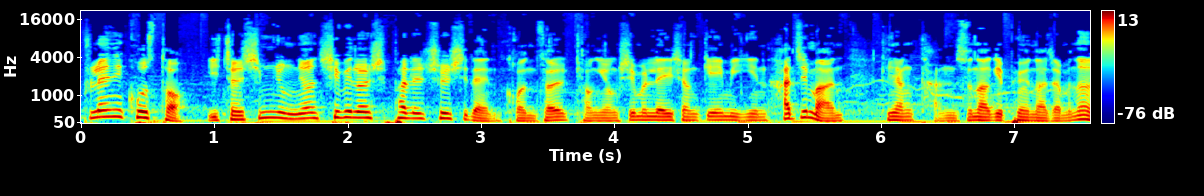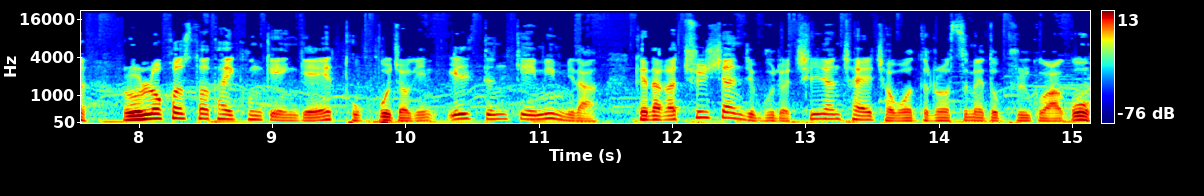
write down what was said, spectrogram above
플래닛 코스터 2016년 11월 18일 출시된 건설 경영 시뮬레이션 게임이긴 하지만 그냥 단순하게 표현하자면 롤러코스터 타이쿤 게임계의 독보적인 1등 게임입니다. 게다가 출시한 지 무려 7년 차에 접어들었음에도 불구하고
